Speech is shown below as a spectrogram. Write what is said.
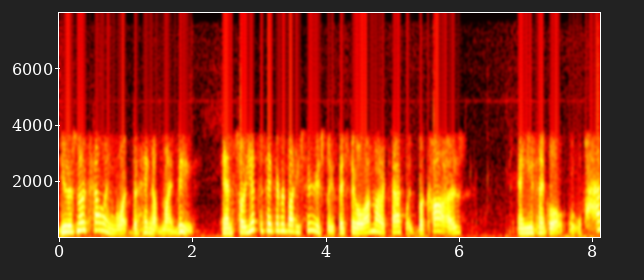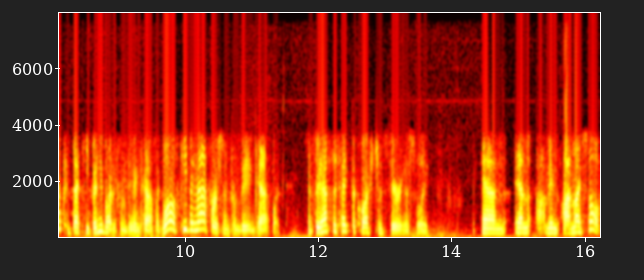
you, there's no telling what the hangup might be. And so you have to take everybody seriously. If they say, "Well, I'm not a Catholic because," and you think, "Well, how could that keep anybody from being Catholic?" Well, it's keeping that person from being Catholic. And so you have to take the question seriously. And and I mean, I myself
